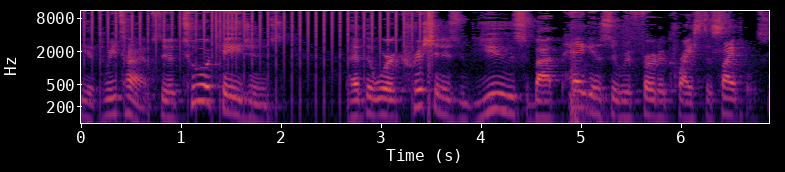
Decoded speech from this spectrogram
yeah, three times. There are two occasions that the word Christian is used by pagans to refer to Christ's disciples.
